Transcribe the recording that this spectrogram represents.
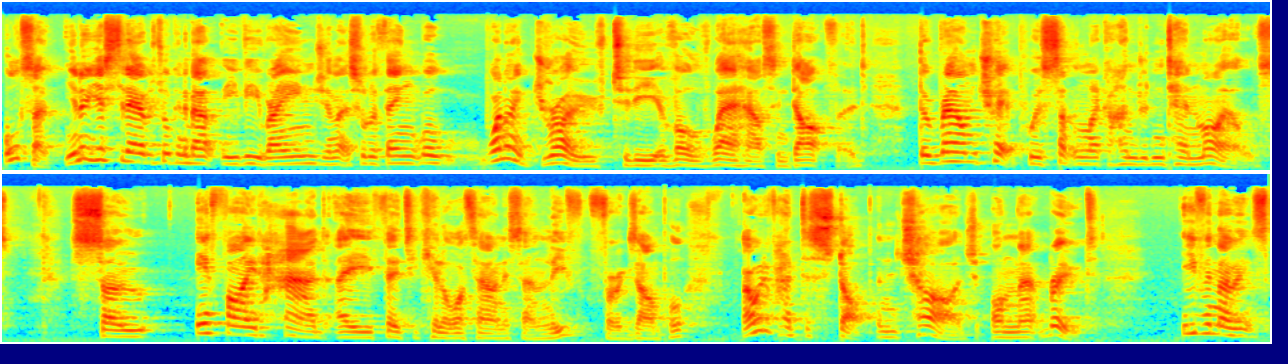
Also, you know, yesterday I was talking about EV range and that sort of thing. Well, when I drove to the Evolve warehouse in Dartford, the round trip was something like 110 miles. So if I'd had a 30 kilowatt hour Nissan Leaf, for example, I would have had to stop and charge on that route, even though it's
